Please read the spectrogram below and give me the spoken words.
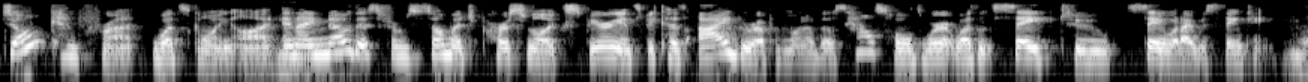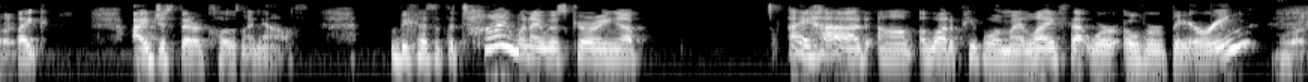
don't confront what's going on, and I know this from so much personal experience because I grew up in one of those households where it wasn't safe to say what I was thinking. Right. Like, I just better close my mouth. Because at the time when I was growing up, I had um, a lot of people in my life that were overbearing. Right.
